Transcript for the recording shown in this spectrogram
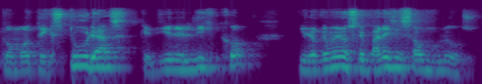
como texturas que tiene el disco, y lo que menos se parece es a un blues.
